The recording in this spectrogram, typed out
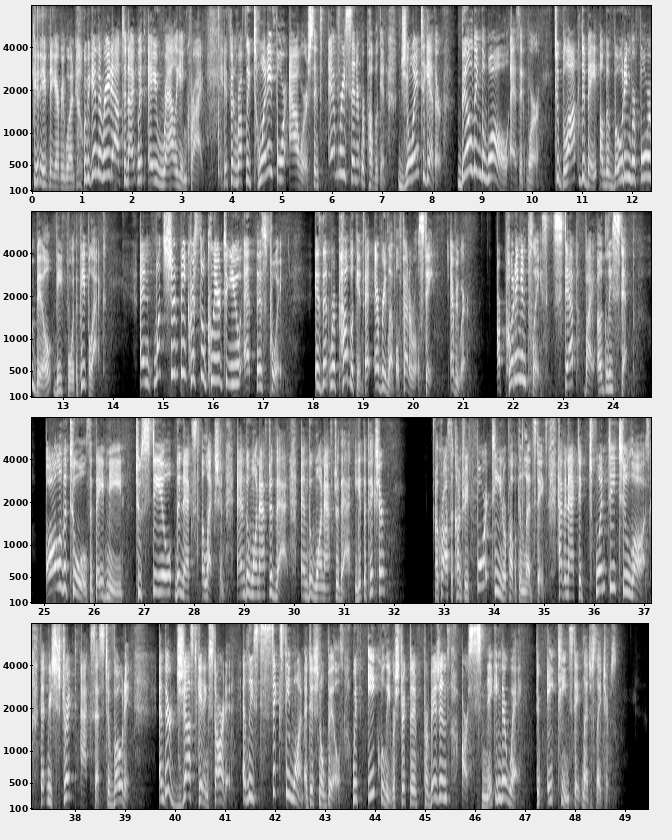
Good evening, everyone. We begin the ReidOut tonight with a rallying cry. It's been roughly 24 hours since every Senate Republican joined together, building the wall, as it were, to block debate on the voting reform bill, the For the People Act. And what should be crystal clear to you at this point is that Republicans at every level, federal, state, everywhere, are putting in place, step by ugly step, all of the tools that they need to steal the next election and the one after that and the one after that. You get the picture? Across the country, 14 Republican led states have enacted 22 laws that restrict access to voting. And they're just getting started. At least 61 additional bills with equally restrictive provisions are snaking their way through 18 state legislatures.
